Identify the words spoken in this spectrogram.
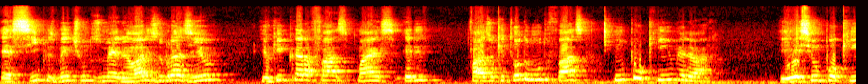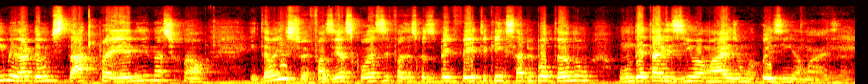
é simplesmente um dos melhores do Brasil. E o que, que o cara faz? Mas ele faz o que todo mundo faz, um pouquinho melhor. E esse um pouquinho melhor deu um destaque para ele nacional. Então é isso, é fazer as coisas e fazer as coisas bem feitas e quem sabe botando um, um detalhezinho a mais, uma coisinha a mais, né?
